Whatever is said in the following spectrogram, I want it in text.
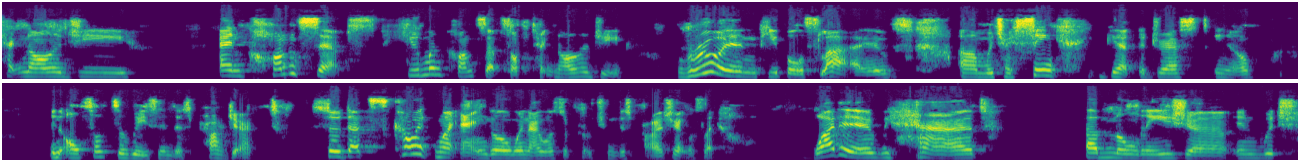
technology and concepts, human concepts of technology, ruin people's lives, um, which I think get addressed, you know, in all sorts of ways in this project. So that's kind of like my angle when I was approaching this project was like, what if we had a Malaysia in which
